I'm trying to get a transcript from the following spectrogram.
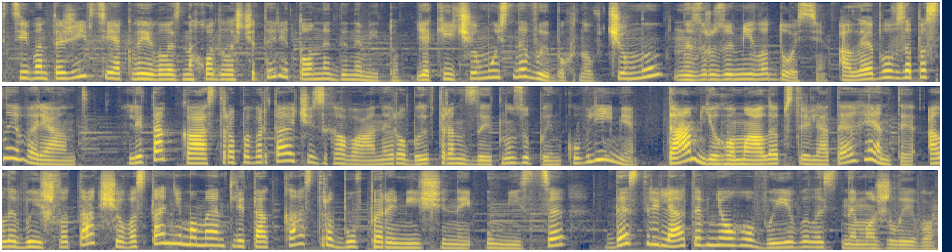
В цій вантажівці, як виявилось, знаходилось 4 тонни динаміту, який чомусь не вибухнув. Чому не зрозуміло досі. Але був запасний варіант. Літак Кастро, повертаючись з Гавани, робив транзитну зупинку в Лімі. Там його мали обстріляти агенти, але вийшло так, що в останній момент літак Кастро був переміщений у місце, де стріляти в нього виявилось неможливо.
